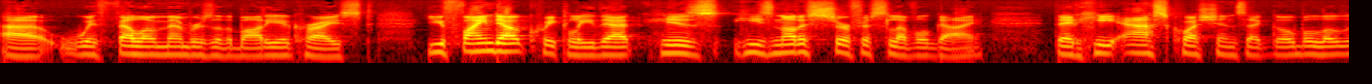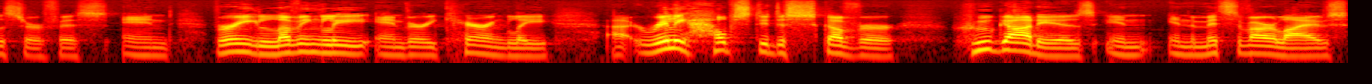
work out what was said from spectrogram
uh, with fellow members of the body of Christ, you find out quickly that his he's not a surface level guy. That he asks questions that go below the surface and very lovingly and very caringly uh, really helps to discover who God is in, in the midst of our lives,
